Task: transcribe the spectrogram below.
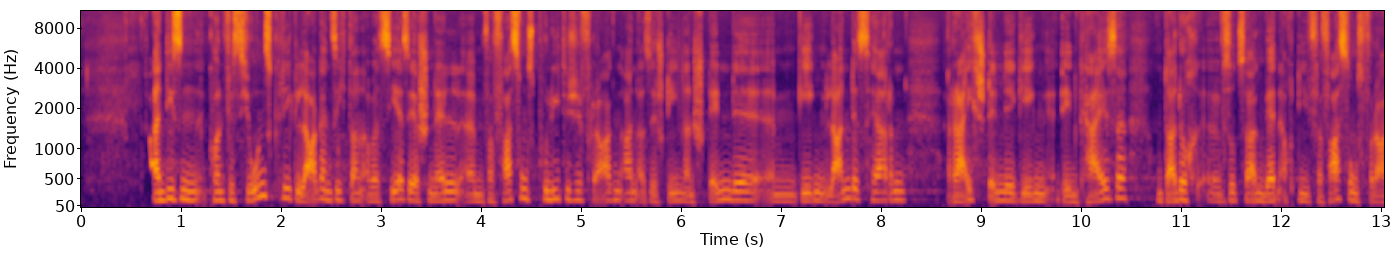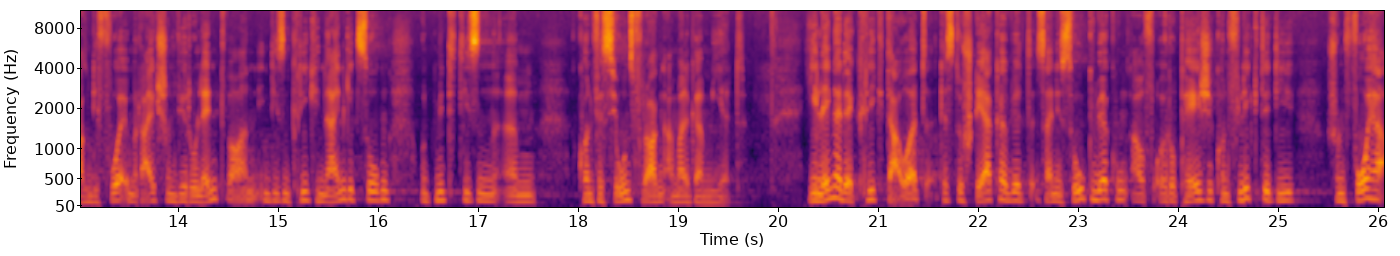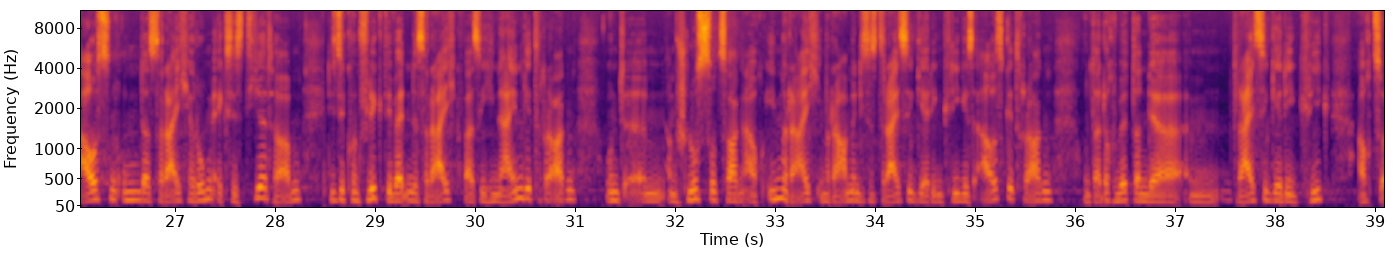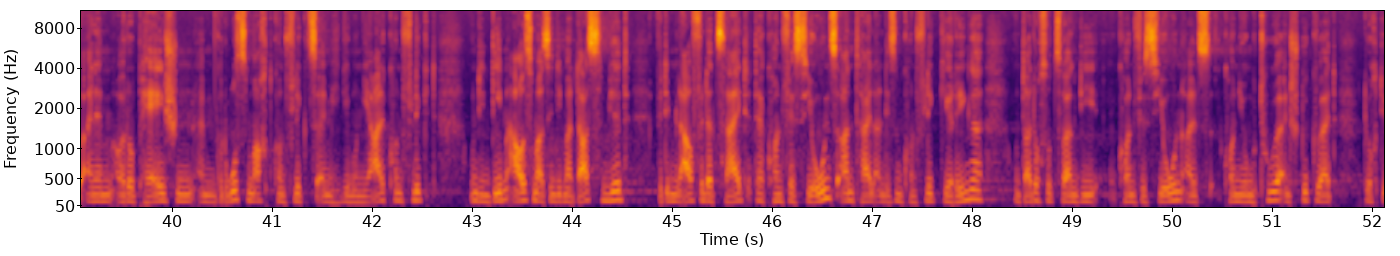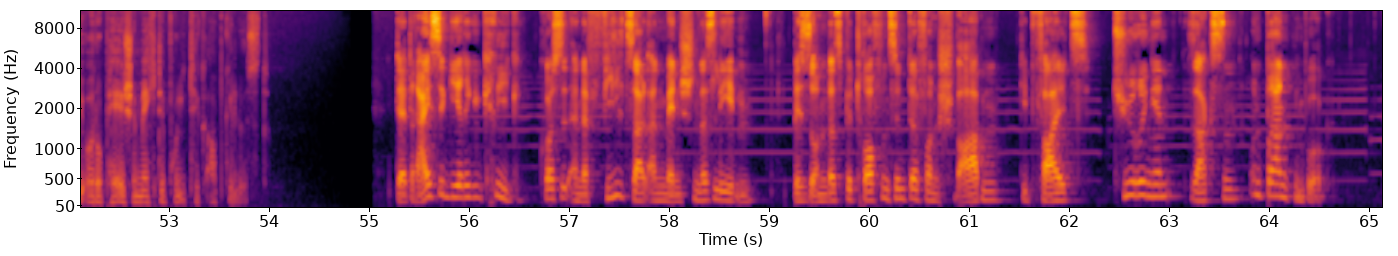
An diesen Konfessionskrieg lagern sich dann aber sehr, sehr schnell ähm, verfassungspolitische Fragen an. Also stehen dann Stände ähm, gegen Landesherren, Reichsstände gegen den Kaiser. Und dadurch äh, sozusagen werden auch die Verfassungsfragen, die vorher im Reich schon virulent waren, in diesen Krieg hineingezogen und mit diesen ähm, Konfessionsfragen amalgamiert. Je länger der Krieg dauert, desto stärker wird seine Sogwirkung auf europäische Konflikte, die schon vorher außen um das Reich herum existiert haben. Diese Konflikte werden in das Reich quasi hineingetragen und ähm, am Schluss sozusagen auch im Reich im Rahmen dieses Dreißigjährigen Krieges ausgetragen. Und dadurch wird dann der ähm, Dreißigjährige Krieg auch zu einem europäischen ähm, Großmachtkonflikt, zu einem Hegemonialkonflikt. Und in dem Ausmaß, in dem er das wird, wird im Laufe der Zeit der Konfessionsanteil an diesem Konflikt geringer und dadurch sozusagen die Konfession als Konjunktur ein Stück weit durch die europäische Mächtepolitik abgelöst. Der Dreißigjährige Krieg kostet einer Vielzahl an Menschen das Leben. Besonders betroffen sind davon Schwaben, die Pfalz, Thüringen, Sachsen und Brandenburg.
